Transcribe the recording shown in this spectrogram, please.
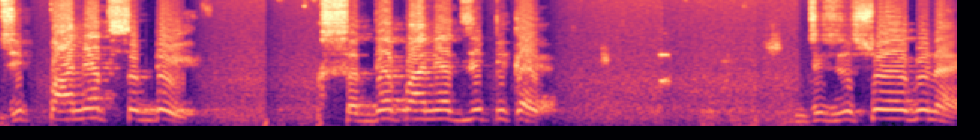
जी पाण्यात सध्या सध्या पाण्यात जे पीक आहे जे जे सोयाबीन आहे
